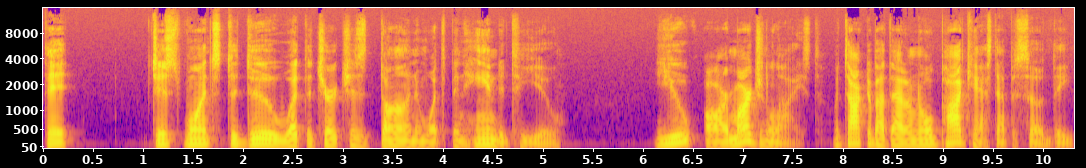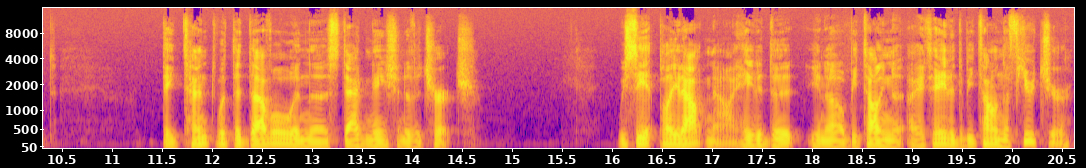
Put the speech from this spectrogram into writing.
that just wants to do what the church has done and what's been handed to you, you are marginalized. We talked about that on an old podcast episode. They they tent with the devil in the stagnation of the church we see it played out now. I hated to, you know, be telling the, I hated to be telling the future.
